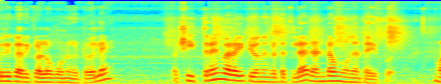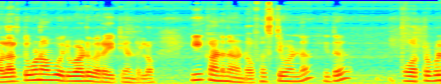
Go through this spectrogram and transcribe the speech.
ഒരു കറിക്കുള്ള കൂണ് കിട്ടും അല്ലേ? പക്ഷേ ഇത്രയും വെറൈറ്റി ഒന്നും കിട്ടത്തില്ല. രണ്ടോ മൂന്നോ ടൈപ്പ് വളർത്തുകൂണാകുമ്പോൾ ഒരുപാട് വെറൈറ്റി ഉണ്ടല്ലോ. ഈ കാണുന്ന കണ്ടോ? ഫസ്റ്റ് വണ്ണ് ഇത് പോർട്ടബിൾ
